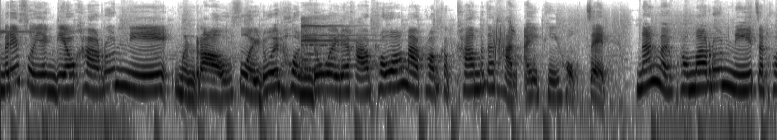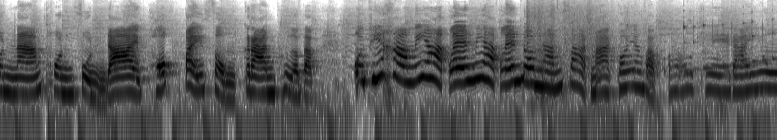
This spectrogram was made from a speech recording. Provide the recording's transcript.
ไม่ได้สวยอย่างเดียวค่ะ รุ่นนี้เหมือนเราสวยด้วยทนด้วยนะคะ เพราะว่ามาพร้อมกับค่ามาตรฐาน IP67 นั่นหมายความว่ารุ่นนี้จะทนน้ำทนฝุ่นได้พกไปสงกรานเผื่อแบบโอ๊ยพี่คะไม่อยากเล่นไม่อยากเล่นโดนน้ำสาดมาก็ยังแบบโอเคได้อยู่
